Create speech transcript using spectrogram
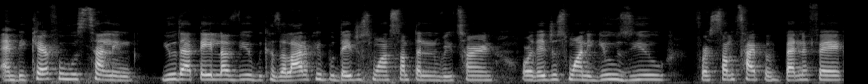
and be careful who's telling you that they love you because a lot of people they just want something in return or they just want to use you for some type of benefit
